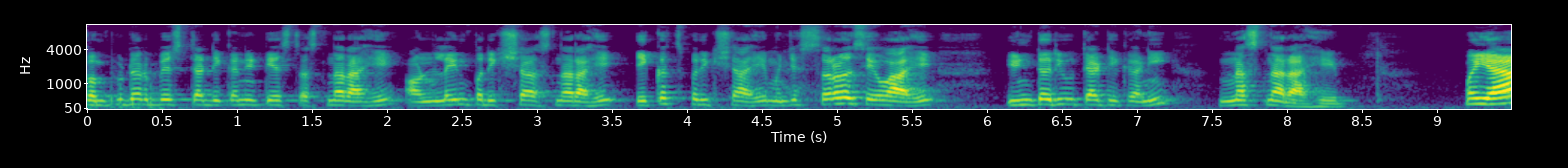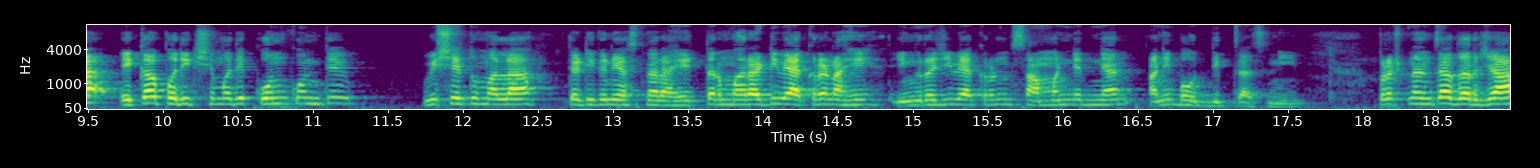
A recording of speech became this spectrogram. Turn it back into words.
कम्प्युटर बेस्ड त्या ठिकाणी टेस्ट असणार आहे. ऑनलाईन परीक्षा असणार आहे. एकच परीक्षा आहे म्हणजे सरळ सेवा आहे. इंटरव्ह्यू त्या ठिकाणी नसणार आहे. मग या एका परीक्षेमध्ये कोणकोणते विषय तुम्हाला त्या ठिकाणी असणार आहे. तर मराठी व्याकरण आहे इंग्रजी व्याकरण सामान्य ज्ञान आणि बौद्धिक चाचणी. प्रश्नांचा दर्जा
